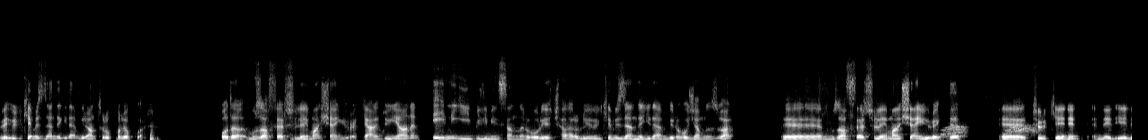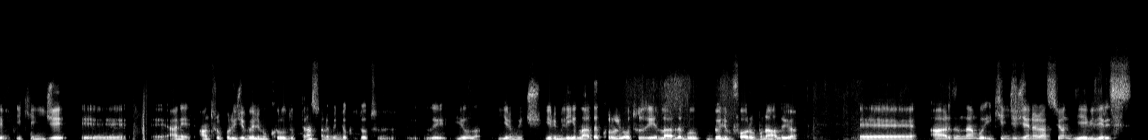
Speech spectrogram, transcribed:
ve ülkemizden de giden bir antropolog var. O da Muzaffer Süleyman Şenyürek. Yani dünyanın en iyi bilim insanları oraya çağrılıyor. Ülkemizden de giden bir hocamız var. E, Muzaffer Süleyman Şenyürek de e, Türkiye'nin ne diyelim ikinci e, e, hani antropoloji bölümü kurulduktan sonra 1930'lu yıl 23 20'li yıllarda kuruluyor 30'lu yıllarda bu bölüm forumunu alıyor. E, ardından bu ikinci jenerasyon diyebiliriz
